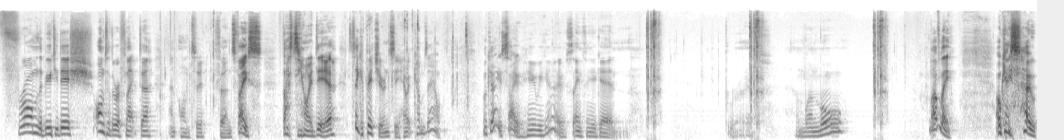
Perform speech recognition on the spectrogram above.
from the beauty dish onto the reflector and onto Fern's face. That's the idea. Let's take a picture and see how it comes out. Okay, so here we go. Same thing again. Brilliant. And one more. Lovely. Okay, so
